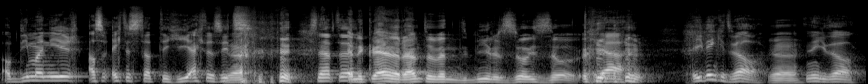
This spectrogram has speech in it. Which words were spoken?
Op die manier, als er echt een strategie achter zit... Snap je? In een kleine ruimte winnen de mieren sowieso. Ja, ik denk het wel. Ja. Ik denk het wel.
